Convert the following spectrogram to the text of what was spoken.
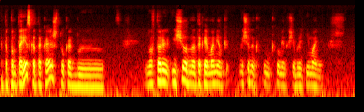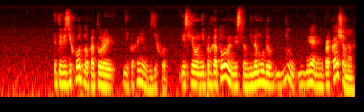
Это понторезка такая, что как бы... Во-вторых, еще одна такая момент, еще на какой какой момент хочу обратить внимание. Это вездеход, но который непроходимый вездеход. Если он не подготовлен, если он не намудов, ну, реально не прокачан, Да.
